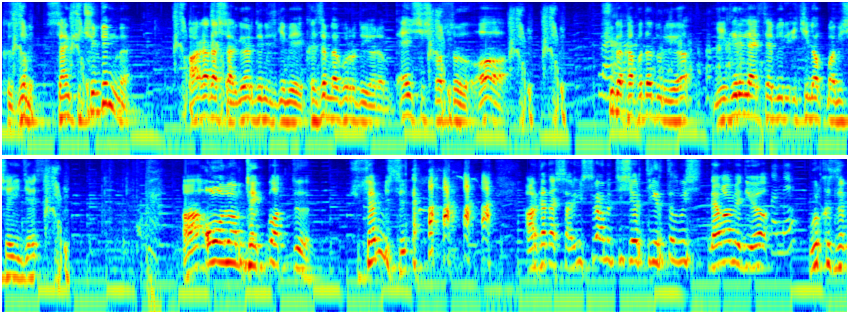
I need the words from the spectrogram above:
Kızım sen küçüldün mü? Arkadaşlar gördüğünüz gibi kızımla gurur duyuyorum. En şişkosu o. Şu da kapıda duruyor. Yedirirlerse bir iki lokma bir şey yiyeceğiz. Aa oğlum tek battı. Şu sen misin? Arkadaşlar Yusra'nın tişörtü yırtılmış. Devam ediyor. Hani? Vur kızım.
